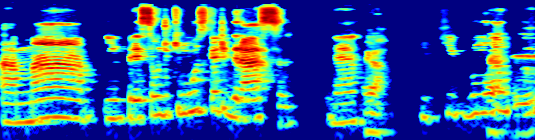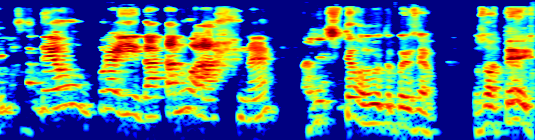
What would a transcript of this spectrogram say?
a má impressão de que música é de graça, né? É. E que uma, é, e... música deu por aí, dá, tá no ar, né? A gente tem uma luta, por exemplo, os hotéis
